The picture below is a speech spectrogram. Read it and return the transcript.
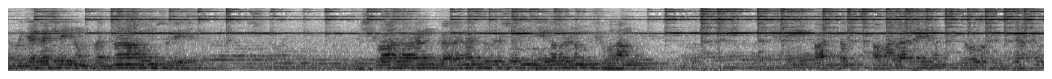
భుజగశయనం పద్మనాభం సురేష్ విశ్వాధారం గగన సదృశం మేఘవర్ణం శుభాంగం లక్ష్మీకాంతం కమలాలయనం యోగ విద్యాసం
